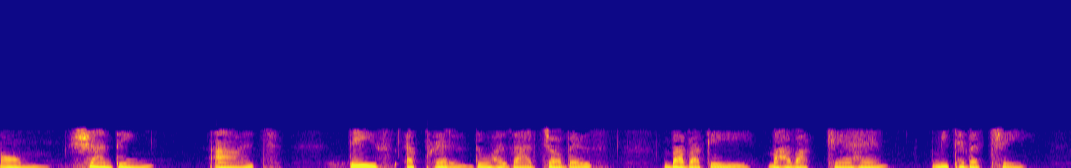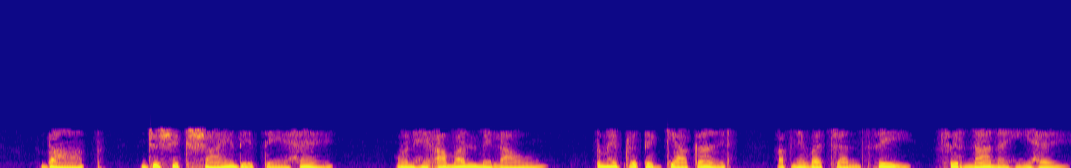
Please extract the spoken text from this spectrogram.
ओम शांति। आज 23 अप्रैल 2024 बाबा के महावाक्य हैं, मीठे बच्चे। बाप जो शिक्षाएँ देते हैं, उन्हें अमल में लाओ। तुम्हें प्रतिज्ञा कर अपने वचन से फिरना नहीं है।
